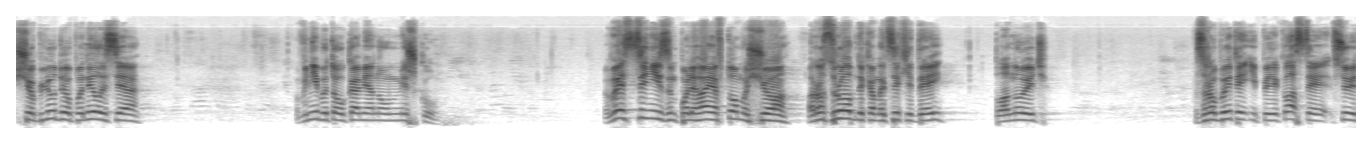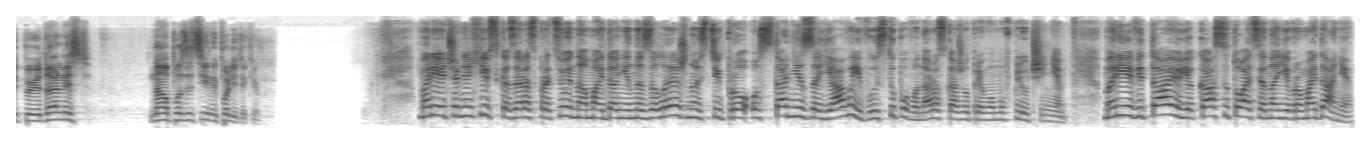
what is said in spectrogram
щоб люди опинилися в нібито у кам'яному мішку. Весь цинізм полягає в тому, що розробниками цих ідей планують зробити і перекласти всю відповідальність на опозиційних політиків. Марія Черняхівська зараз працює на майдані Незалежності. Про останні заяви і виступи вона розкаже у прямому включенні. Марія, вітаю. Яка ситуація на Євромайдані?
